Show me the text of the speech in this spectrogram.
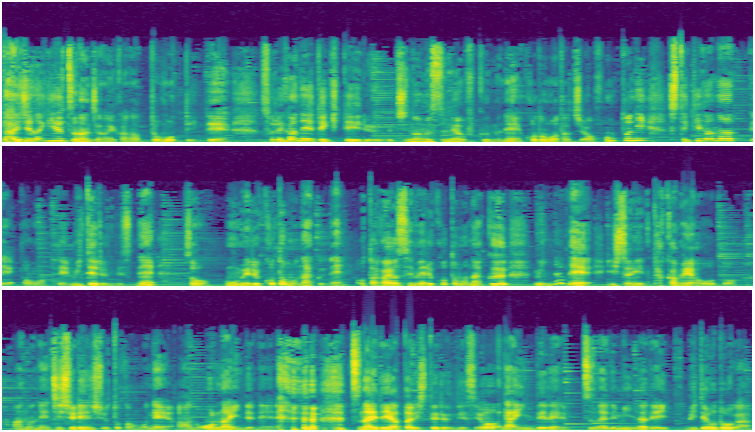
大事な技術なんじゃないかなって思っていて、それがね、できているうちの娘を含むね、子供たちは本当に素敵だなって思って見てるんですね。そう、揉めることもなくね、お互いを責めることもなく、みんなで一緒に高め合おうと。あのね、自主練習とかもね、あの、オンラインでね 繋いでやったりしてるんですよ。LINE でね、繋いでみんなでビデオ動画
